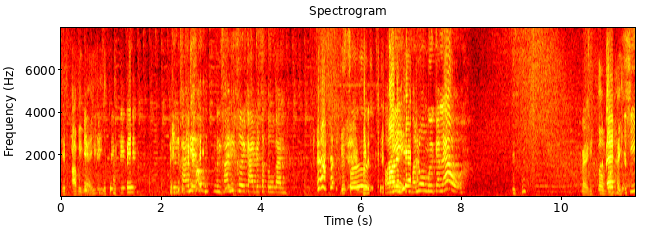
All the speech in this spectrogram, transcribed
เอ็นอาร์อีกแล้วไอ้เหี้ยปิดปิดๆ หนึ่งครั้งที่เขาหนึ่งครั้งที่เคยกลายเป็นศัตรูกันพิเซอร์ตอนนี้มาร่วมมือกันแล้วไหนพี่ต้มวะไอ้เชี้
